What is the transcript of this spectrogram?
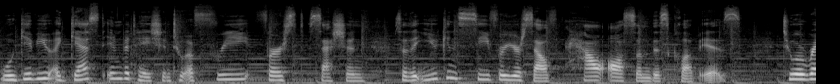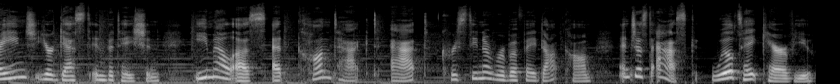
we'll give you a guest invitation to a free first session so that you can see for yourself how awesome this club is. To arrange your guest invitation, email us at contact at christinarebuffet.com and just ask. We'll take care of you.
